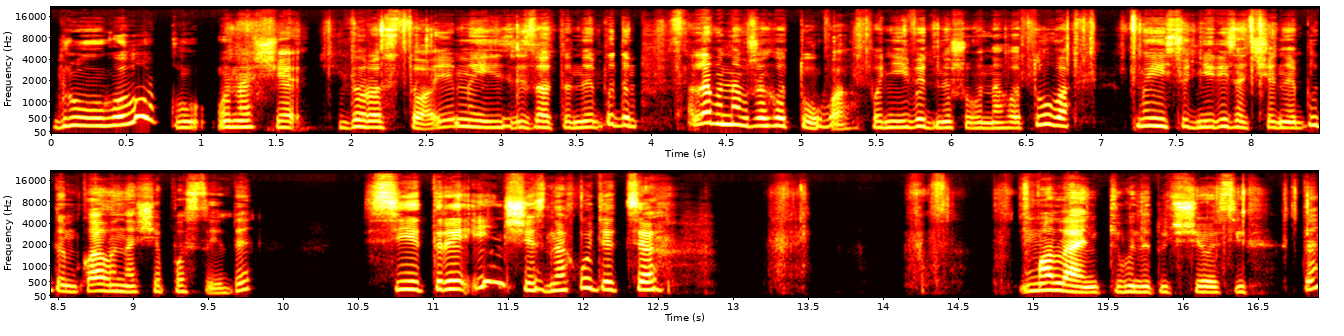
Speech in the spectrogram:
Другу головку вона ще доростає, ми її зрізати не будемо, але вона вже готова. По ній видно, що вона готова. Ми її сьогодні різати ще не будемо, коли вона ще посиде. Всі три інші знаходяться маленькі, вони тут ще ось їх. те.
